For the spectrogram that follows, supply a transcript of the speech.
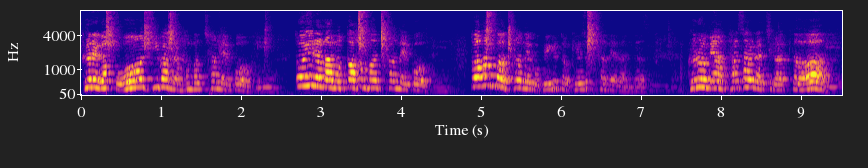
그래갖고 온 집안을 한번 쳐내고 예. 또 일어나면 또 한번 쳐내고 예. 또한번 쳐내고 100일 동안 계속 쳐내란다. 그러면 타살같이 갔던 예.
